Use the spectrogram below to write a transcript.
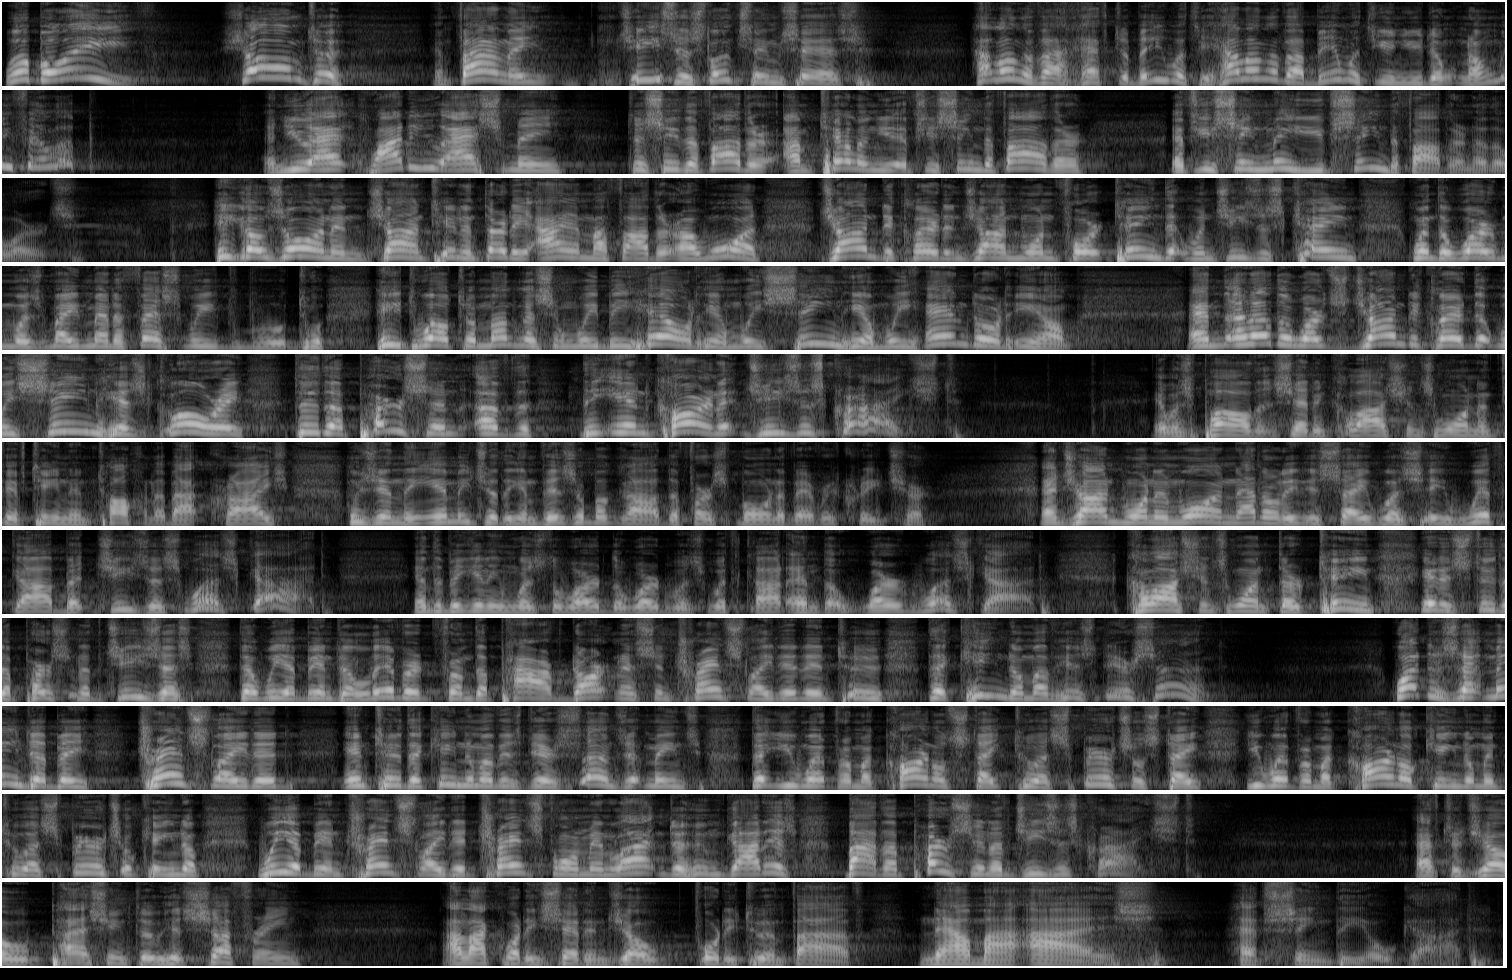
We'll believe. Show him to. And finally, Jesus looks at him and says, How long have I have to be with you? How long have I been with you and you don't know me, Philip? And you ask, why do you ask me to see the Father. I'm telling you, if you've seen the Father, if you've seen me, you've seen the Father, in other words. He goes on in John 10 and 30, I and my Father are one. John declared in John 1 14 that when Jesus came, when the Word was made manifest, we, he dwelt among us and we beheld him, we seen him, we handled him. And in other words, John declared that we've seen his glory through the person of the, the incarnate Jesus Christ. It was Paul that said in Colossians 1 and 15, in talking about Christ, who's in the image of the invisible God, the firstborn of every creature. And John 1 and 1, not only to say was he with God, but Jesus was God. In the beginning was the Word, the Word was with God, and the Word was God. Colossians 1.13, it is through the person of Jesus that we have been delivered from the power of darkness and translated into the kingdom of his dear Son. What does that mean to be translated into the kingdom of his dear sons? It means that you went from a carnal state to a spiritual state. You went from a carnal kingdom into a spiritual kingdom. We have been translated, transformed, enlightened to whom God is by the person of Jesus Christ. After Job passing through his suffering, I like what he said in Job 42 and 5 Now my eyes have seen thee, O God.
